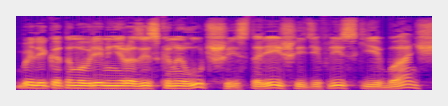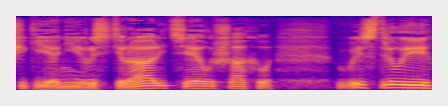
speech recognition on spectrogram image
Были к этому времени разысканы лучшие старейшие тифлисские банщики, и они растирали тело Шахова. Выстрелы,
